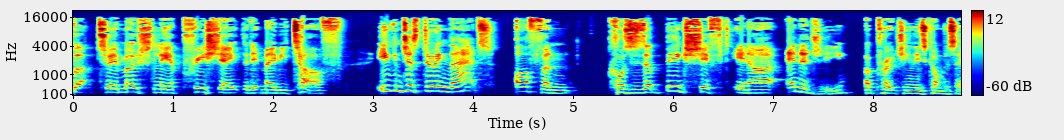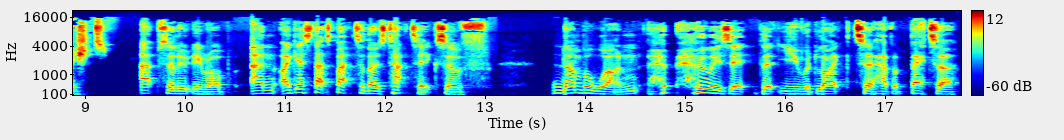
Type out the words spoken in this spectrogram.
but to emotionally appreciate that it may be tough. Even just doing that often causes a big shift in our energy approaching these conversations. Absolutely, Rob. And I guess that's back to those tactics of number one, who is it that you would like to have a better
